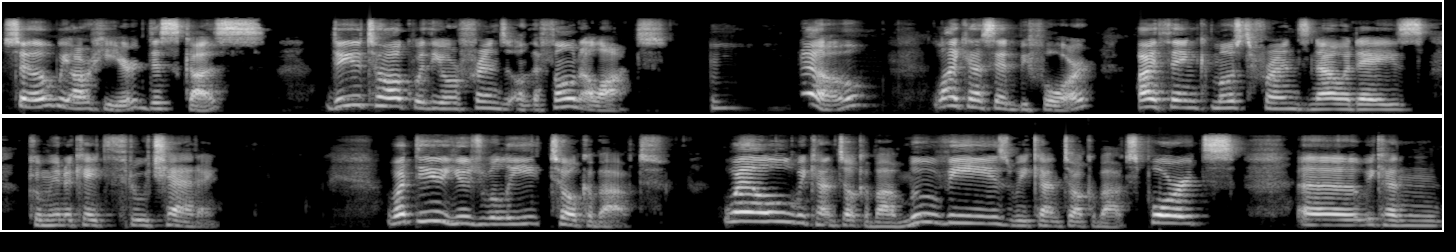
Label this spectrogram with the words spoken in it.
So we are here discuss. Do you talk with your friends on the phone a lot? No, like I said before, I think most friends nowadays communicate through chatting. What do you usually talk about? Well, we can talk about movies, we can talk about sports, uh, we can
